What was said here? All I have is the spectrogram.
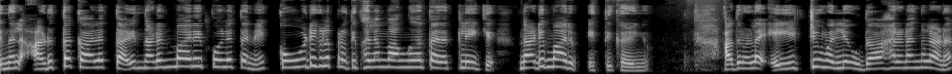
എന്നാൽ അടുത്ത കാലത്തായി നടന്മാരെ പോലെ തന്നെ കോടികൾ പ്രതിഫലം വാങ്ങുന്ന തരത്തിലേക്ക് നടിമാരും എത്തിക്കഴിഞ്ഞു. അതിനുള്ള ഏറ്റവും വലിയ ഉദാഹരണങ്ങളാണ്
